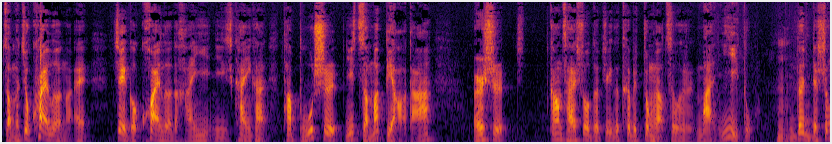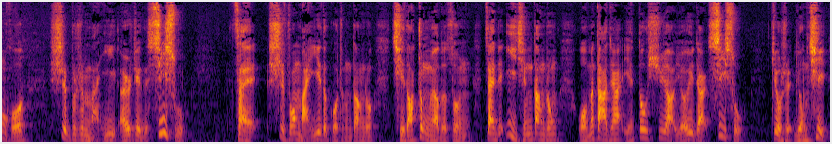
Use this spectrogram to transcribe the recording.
怎么就快乐呢？哎，这个快乐的含义，你看一看，它不是你怎么表达，而是刚才说的这个特别重要词汇是满意度。你对你的生活是不是满意？而这个系数。在是否满意的过程当中起到重要的作用。在这疫情当中，我们大家也都需要有一点儿系数，就是勇气，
